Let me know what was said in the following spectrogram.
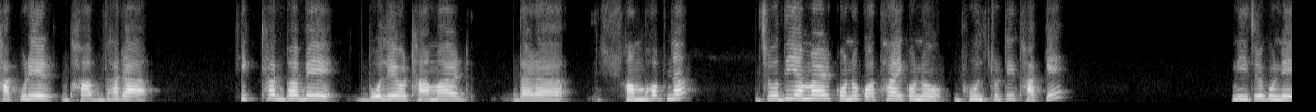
ঠাকুরের ভাবধারা ঠিকঠাক ভাবে বলে ওঠা আমার দ্বারা সম্ভব না। যদি আমার কোনো কথায় কোনো ভুল ত্রুটি থাকে, নিজ গুণে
